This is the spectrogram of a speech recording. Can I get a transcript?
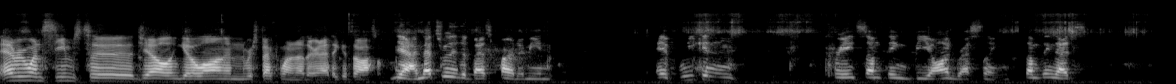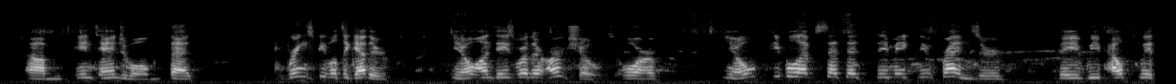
Everyone seems to gel and get along and respect one another, and I think it's awesome. Yeah, and that's really the best part. I mean, if we can create something beyond wrestling, something that's um, intangible that brings people together, you know, on days where there aren't shows, or you know, people have said that they make new friends, or they we've helped with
